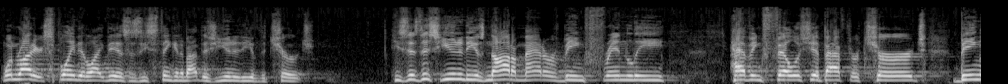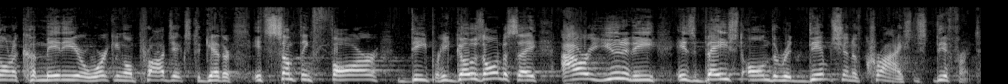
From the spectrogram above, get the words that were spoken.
One writer explained it like this as he's thinking about this unity of the church. He says this unity is not a matter of being friendly having fellowship after church, being on a committee or working on projects together. It's something far deeper. He goes on to say, our unity is based on the redemption of Christ. It's different.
